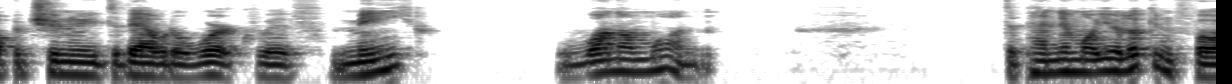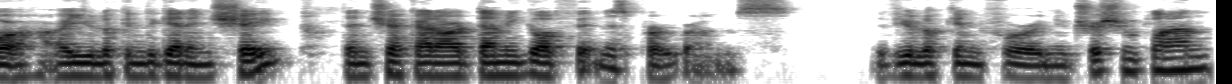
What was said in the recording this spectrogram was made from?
opportunity to be able to work with me one on one. Depending what you're looking for, are you looking to get in shape? Then check out our demigod fitness programs. If you're looking for a nutrition plan,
